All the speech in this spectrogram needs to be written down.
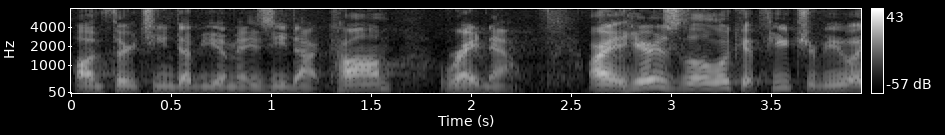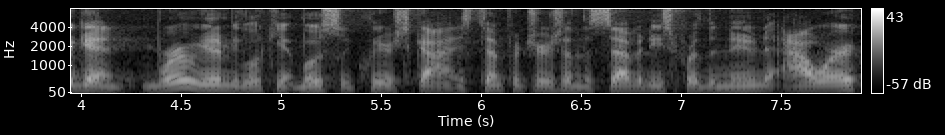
on 13WMAZ.com right now. All right, here's the look at future view. Again, we're going to be looking at mostly clear skies. Temperatures in the 70s for the noon hour,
